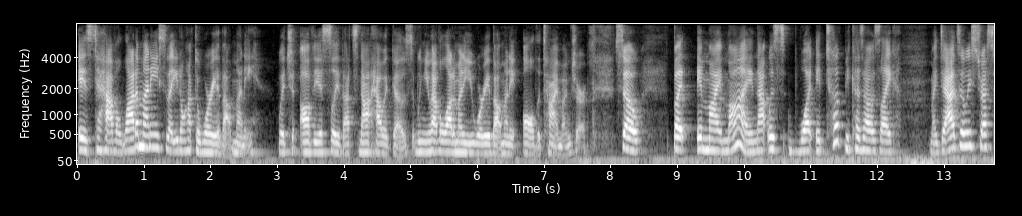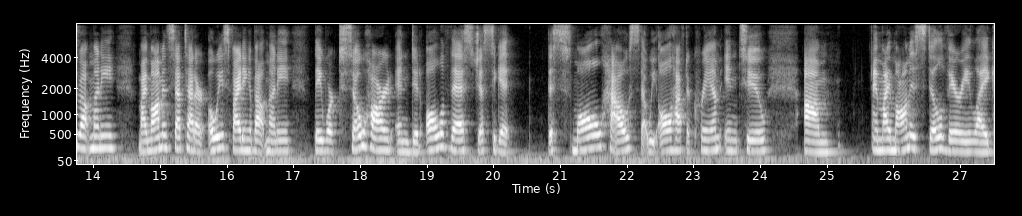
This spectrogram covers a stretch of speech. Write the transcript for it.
is to have a lot of money so that you don't have to worry about money which obviously that's not how it goes. When you have a lot of money, you worry about money all the time, I'm sure. So, but in my mind, that was what it took because I was like, my dad's always stressed about money. My mom and stepdad are always fighting about money. They worked so hard and did all of this just to get this small house that we all have to cram into. Um, and my mom is still very like,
